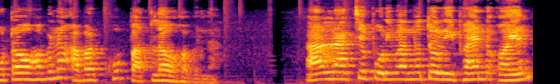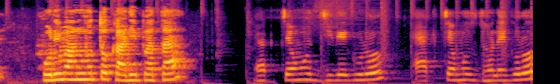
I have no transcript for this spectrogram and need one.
মোটাও হবে না, আবার খুব পাতলাও হবে না। আর লাগছে পরিমাণ মতো রিফাইন্ড অয়েল পরিমাণ মতো কারি পাতা এক চামচ জিরে গুঁড়ো, এক চামচ ধনে গুঁড়ো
